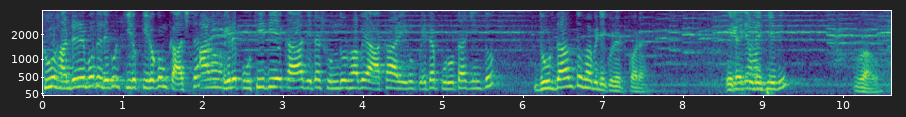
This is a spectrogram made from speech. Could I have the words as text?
টু হান্ড্রেডের মধ্যে দেখুন কিরক- কীরকম কাজটা। আরো- এখানে পুঁথি দিয়ে কাজ এটা সুন্দরভাবে আঁকা আর এটা পুরোটা কিন্তু দুর্দান্তভাবে ডেকোরেট করা। এটা একটু দেখিয়ে দিই। বাও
